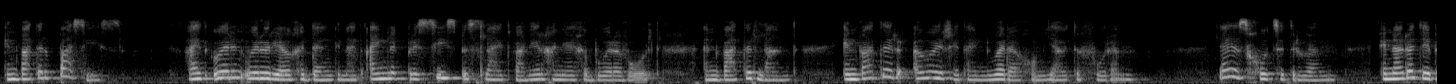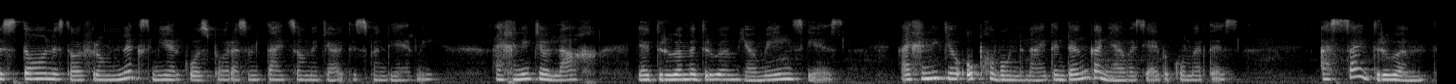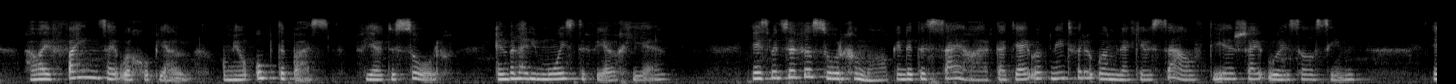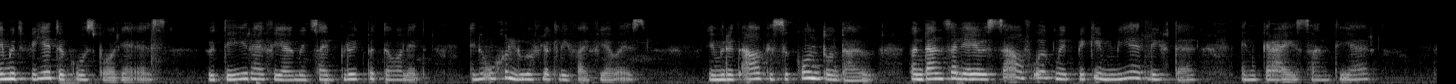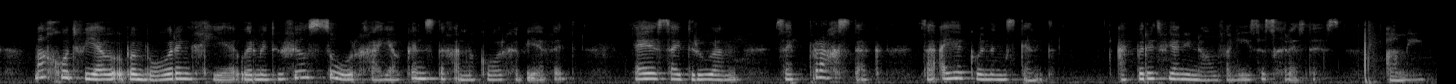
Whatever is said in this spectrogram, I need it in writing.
en watter passies? Hy het oor en oor oor jou gedink en uiteindelik presies besluit wanneer gaan jy gebore word, in watter land en watter ouers het hy nodig om jou te vorm. Jy is God se droom en nou dat jy bestaan is daar vir hom niks meer kosbaar as om tyd saam met jou te spandeer nie. Hy geniet jou lag, jou drome droom, jou mens wees. Hy geniet jou opgewondenheid en dink aan jou as jy bekommerd is. As sy droom, hou hy fyn sy oog op jou om jou op te pas, vir jou te sorg en wil hy die mooiste vir jou gee. Jy is met soveel sorg gemaak en dit is sy hart dat jy ook net vir 'n oomblik jouself deur sy oë sal sien. Jy moet weet hoe kosbaar jy is, hoe duur hy vir jou met sy bloed betaal het en hoe ongelooflik lief hy vir jou is. Jy moet dit elke sekond onthou, want dan sal jy jouself ook met bietjie meer liefde en grace hanteer. Mag God vir jou 'n openbaring gee oor met hoeveel sorg hy jou kunstig aan mekaar gewewe het. Jy is sy droom, sy pragtstuk, sy eie koningskind. Ek bid dit vir jou in die naam van Jesus Christus. Amen.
